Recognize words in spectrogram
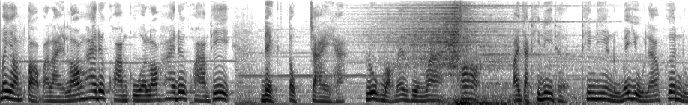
ไม่ยอมตอบอะไรร้องไห้ด้วยความกลัวร้องไห้ด้วยความที่เด็กตกใจครับลูกบอกได้เพียงว่าพ่อไปจากที่นี่เถอะที่นี่หนูไม่อยู่แล้วเพื่อนหนู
